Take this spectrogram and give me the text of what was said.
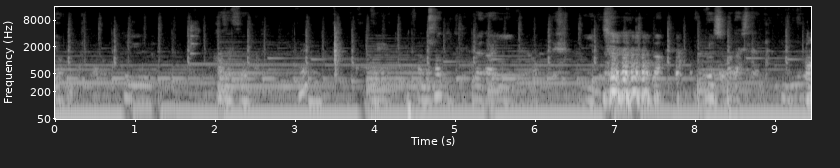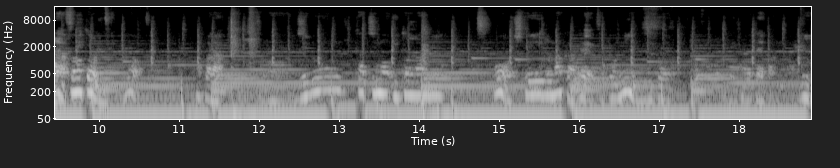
良くなるだろうっていう仮説を立ててるんですね。であのさっき言ってこれがいいってなっていいでしょうが文章を渡したりだからその通りなんだけどだからその自分たちの営みをしている中でそこに自己されたい考えに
